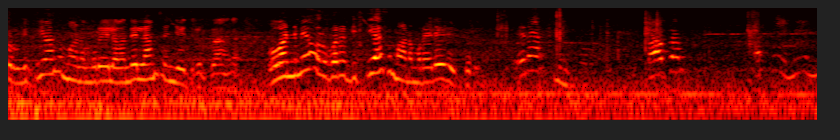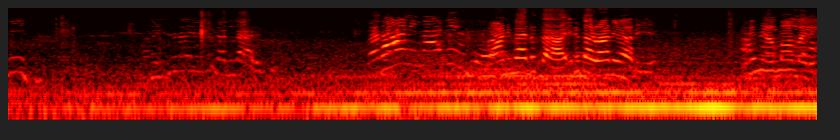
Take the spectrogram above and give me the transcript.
ஒரு வித்தியாசமான முறையில வந்து எல்லாம் செஞ்சு வச்சிருக்காங்க ஒவ்வொன்றுமே ஒரு ஒரு வித்தியாசமான முறையில இருக்குது. ஏன்னா அஸ்மி பாப்பா அஸ்மி மீன் மீன் இதுதான் நல்லா இருக்கு. ராணி மாதிரி இருக்கு? இருக்கா ராணி மாதிரி அம்மா மாதிரி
